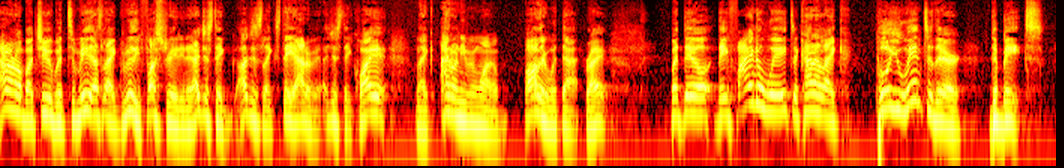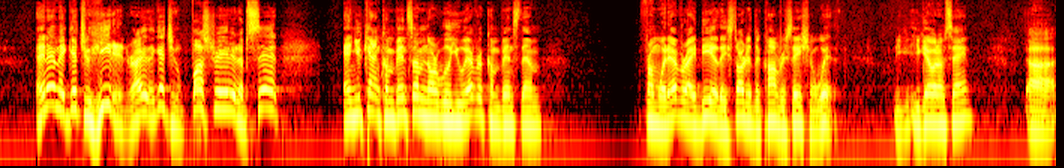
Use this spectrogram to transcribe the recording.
I don't know about you, but to me that's like really frustrating. And I just stay I'll just like stay out of it. I just stay quiet. Like I don't even want to bother with that, right? But they'll they find a way to kind of like pull you into their debates. And then they get you heated, right? They get you frustrated, upset, and you can't convince them, nor will you ever convince them from whatever idea they started the conversation with. You, you get what I'm saying? Uh,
